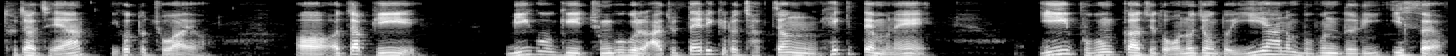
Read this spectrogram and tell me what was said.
투자 제한 이것도 좋아요. 어, 어차피 미국이 중국을 아주 때리기로 작정했기 때문에 이 부분까지도 어느 정도 이해하는 부분들이 있어요.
